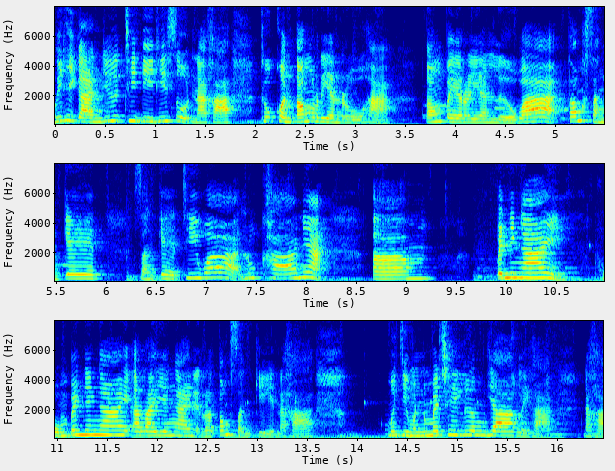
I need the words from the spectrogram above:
วิธีการยืดที่ดีที่สุดนะคะ ทุกคนต้องเรียนรู้ค่ะ ต้องไปเรียนหรือว่าต้องสังเกตสังเกตที่ว่าลูกค้าเนี่ยเป็นยังไง ผมเป็นยังไงอะไรยังไงเนี่ยเราต้องสังเกตนะคะมจริงมันไม่ใช่เรื่องยากเลยค่ะนะคะ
